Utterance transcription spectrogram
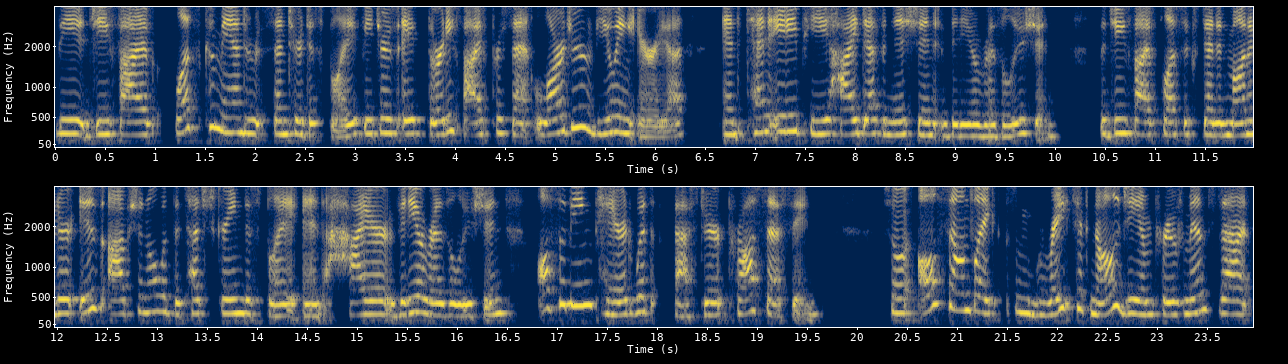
The G5 Plus Command Center display features a 35% larger viewing area and 1080p high definition video resolution. The G5 Plus extended monitor is optional with the touchscreen display and higher video resolution, also being paired with faster processing. So it all sounds like some great technology improvements that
